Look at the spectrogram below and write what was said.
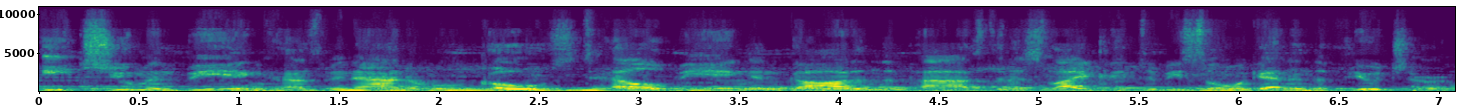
Each human being has been animal, ghost, hell being, and God in the past, and is likely to be so again in the future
